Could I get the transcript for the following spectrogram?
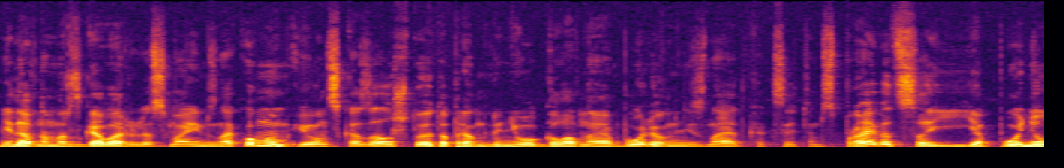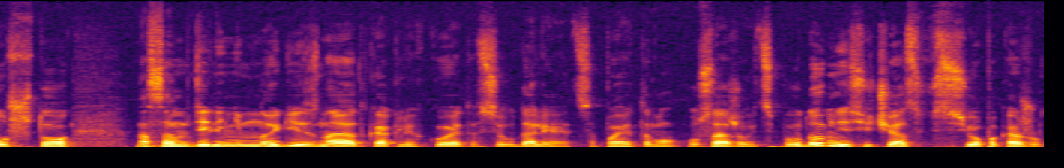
Недавно мы разговаривали с моим знакомым, и он сказал, что это прям для него головная боль, он не знает, как с этим справиться, и я понял, что на самом деле немногие знают, как легко это все удаляется. Поэтому усаживайтесь поудобнее, сейчас все покажу.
